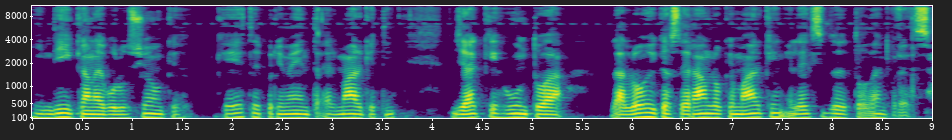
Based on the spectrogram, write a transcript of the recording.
indican la evolución que, que este experimenta el marketing, ya que junto a La lógica serán lo que marquen el éxito de toda empresa.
